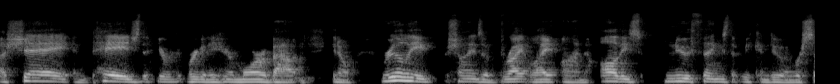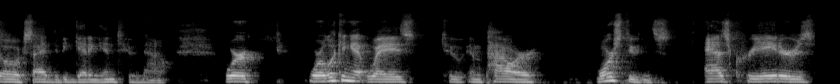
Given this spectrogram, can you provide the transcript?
Ashay and Paige that you're, we're going to hear more about, you know, really shines a bright light on all these new things that we can do. And we're so excited to be getting into now. We're, we're looking at ways to empower more students as creators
